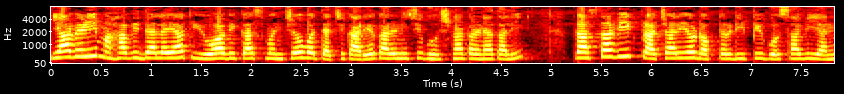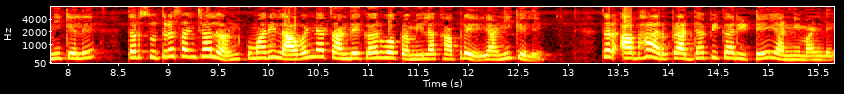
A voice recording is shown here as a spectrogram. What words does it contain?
यावेळी महाविद्यालयात युवा विकास मंच व त्याची कार्यकारिणीची घोषणा करण्यात आली. प्रास्ताविक प्राचार्य डॉक्टर डी. पी. गोसावी यांनी केले तर सूत्रसंचालन कुमारी लावण्या चांदेकर व प्रमिला खापरे यांनी केले. तर आभार प्राध्यापिका रिटे यांनी मानले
